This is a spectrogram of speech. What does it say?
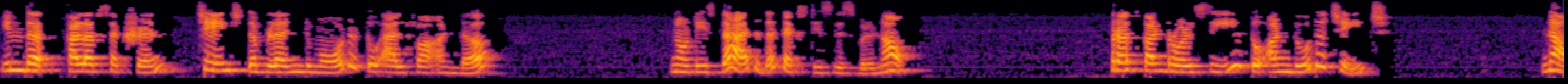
In the color section, change the blend mode to alpha under. Notice that the text is visible now. Press Ctrl C to undo the change. Now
